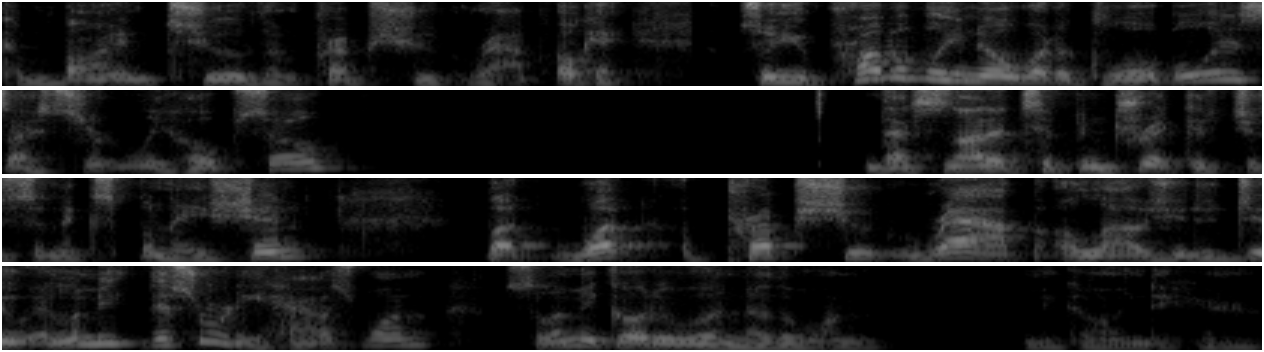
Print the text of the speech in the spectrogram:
combine two of them, prep, shoot, wrap. Okay, so you probably know what a global is. I certainly hope so. That's not a tip and trick, it's just an explanation. But what a prep, shoot, wrap allows you to do, and let me, this already has one. So let me go to another one. Let me go into here.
